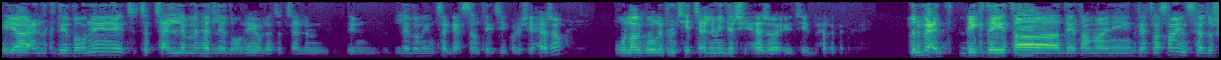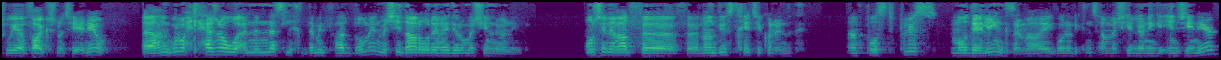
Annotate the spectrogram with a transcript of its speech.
هي عندك des données تتعلم من هاد les données ولا تتعلم les données انت كاع synthétiques ولا شي حاجة وال algorithme تيتعلم يدير شي حاجة utile بحال هكا. من بعد big data data mining data science هادو شوية vague شنو تيعنيو. آه غنقول واحد الحاجة هو أن الناس اللي خدامين في هذا ال domaine ماشي ضروري غيديروا machine learning en général في في l'industrie تيكون عندك un poste plus modeling زعما غيقولوا لك انت machine learning engineer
